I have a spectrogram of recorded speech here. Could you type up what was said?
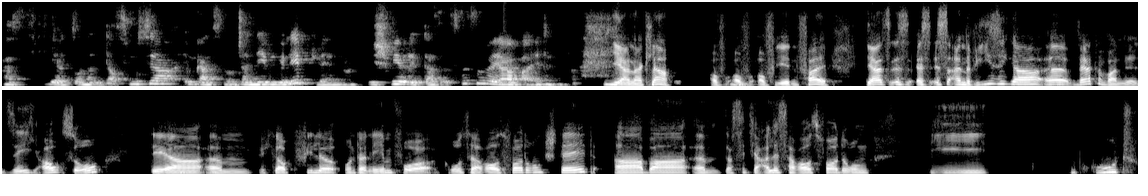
passiert, sondern das muss ja im ganzen Unternehmen gelebt werden. Und wie schwierig das ist, wissen wir ja beide. Ja, na klar. Auf, auf, auf jeden Fall. Ja, es ist, es ist ein riesiger äh, Wertewandel, sehe ich auch so, der, ähm, ich glaube, viele Unternehmen vor große Herausforderungen stellt. Aber ähm, das sind ja alles Herausforderungen, die gut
